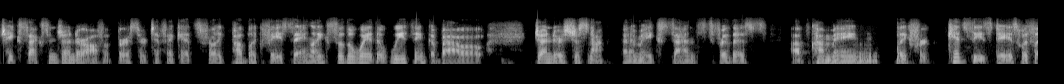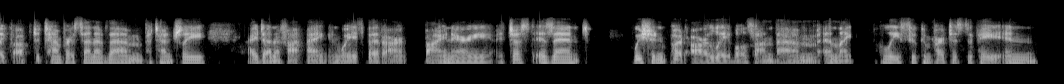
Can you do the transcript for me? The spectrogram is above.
take sex and gender off of birth certificates for like public facing. Like so the way that we think about gender is just not gonna make sense for this upcoming like for kids these days with like up to 10% of them potentially identifying in ways that aren't binary. It just isn't we shouldn't put our labels on them and like police who can participate in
